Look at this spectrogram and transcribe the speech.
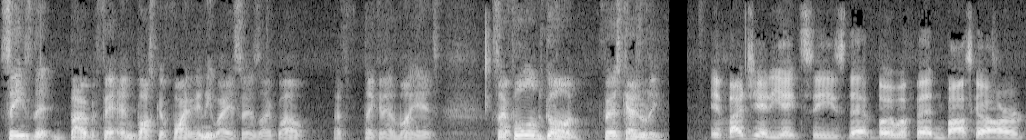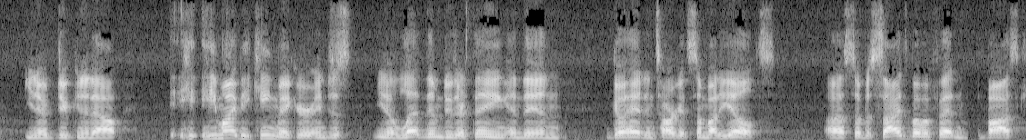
Sees that Boba Fett and Bossk are fighting anyway, so he's like, well, that's taken out of my hands. So 4-LOM's gone. First casualty. if IG88 sees that Boba Fett and Bosca are, you know, duking it out, he, he might be kingmaker and just, you know, let them do their thing and then go ahead and target somebody else. Uh, so besides Boba Fett and Bossk,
